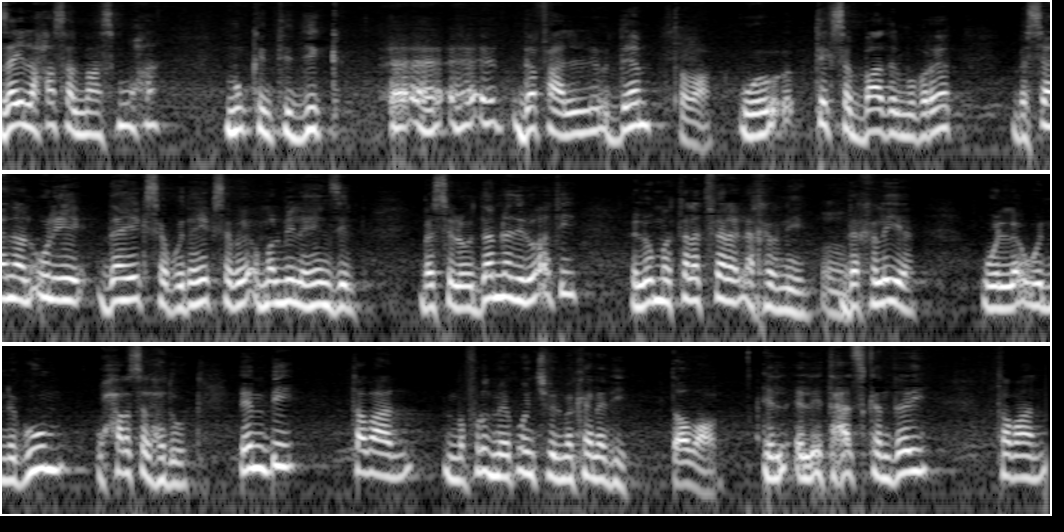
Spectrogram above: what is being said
زي اللي حصل مع سموحة. ممكن تديك آه، آه، آه، دفعه لقدام طبعا. وتكسب بعض المباريات. بس إحنا هنقول إيه؟ ده يكسب وده يكسب؟ امال مين اللي هينزل؟ بس اللي قدامنا دلوقتي اللي هم الثلاث فرق الآخرانيين مم. داخلية وال- والنجوم وحرس الحدود. إنبي طبعا المفروض ما يكونش في المكانة دي. طبعا. ال- الاتحاد السكندري طبعا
